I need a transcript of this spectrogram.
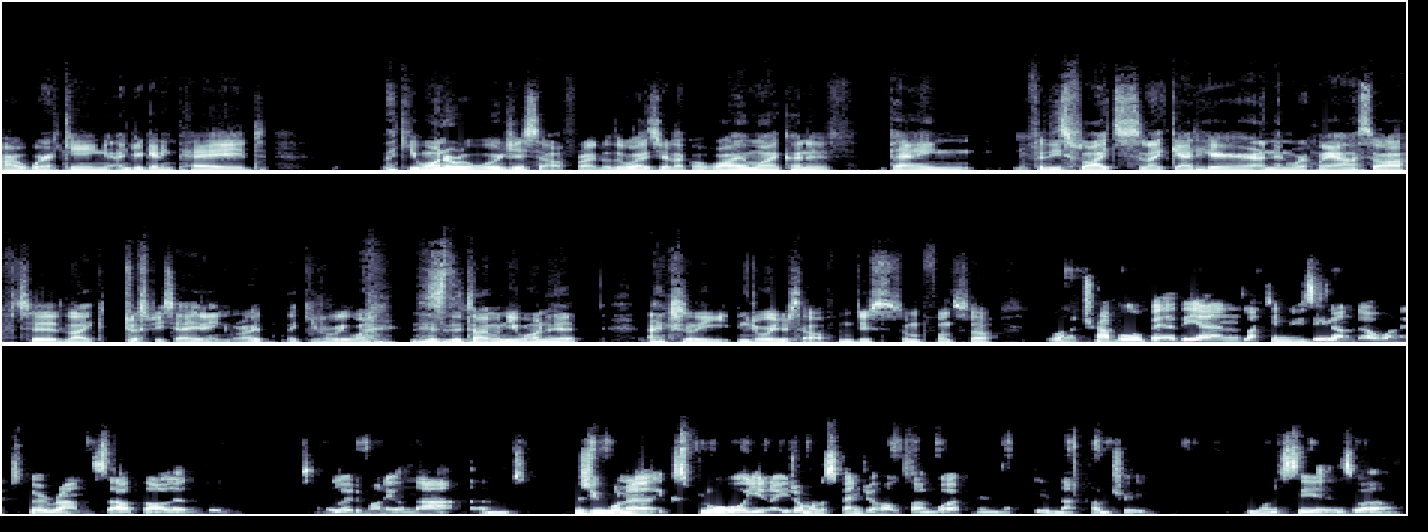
are working and you're getting paid, like you want to reward yourself, right? Otherwise, you're like, well, why am I kind of paying for these flights to like get here and then work my ass off to like just be saving, right? Like you probably want this is the time when you want to actually enjoy yourself and do some fun stuff. You want to travel a bit at the end, like in New Zealand, I wanted to go around the South Island and spend a load of money on that, and because you want to explore, you know, you don't want to spend your whole time working in the, in that country. You want to see it as well,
